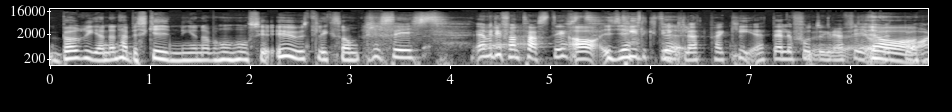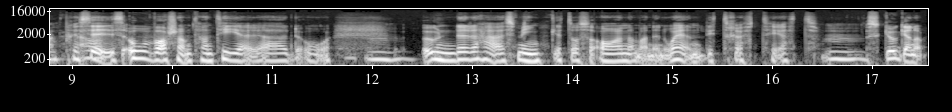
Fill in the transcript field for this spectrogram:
början, den här beskrivningen av hur hon ser ut. Liksom, Precis. Ja, men det är fantastiskt. Ja, jätte- Tillknycklat paket eller fotografi av ja, ett barn. precis. Ovarsamt hanterad. Och Mm. Under det här sminket och så anar man en oändlig trötthet. Mm. Skuggan av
